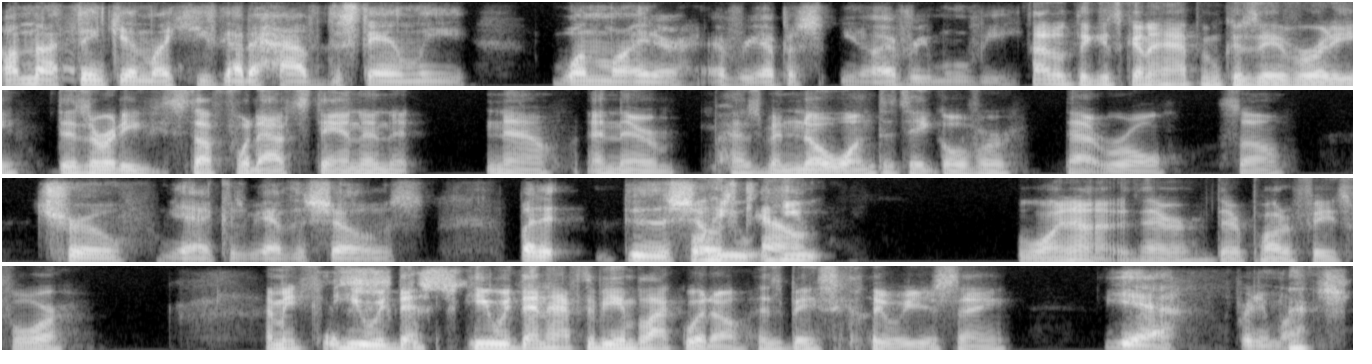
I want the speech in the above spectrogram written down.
I'm not thinking like he's got to have the Stan Lee one-liner every episode. You know, every movie. I don't think it's gonna happen because they've already there's already stuff without Stan in it now, and there has been no one to take over that role. So True. Yeah, because we have the shows. But it, do the well, shows he, count? he why not? They're they're part of Phase Four. I mean, he would then, he would then have to be in Black Widow. Is basically what you're saying. yeah, pretty much.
